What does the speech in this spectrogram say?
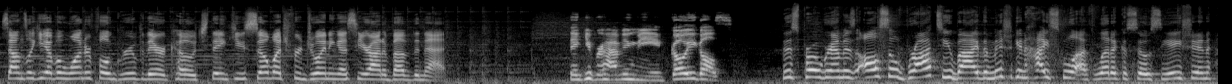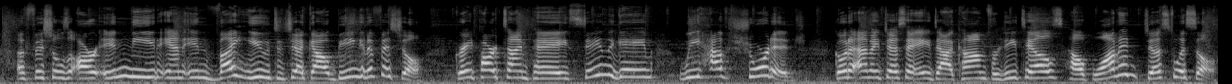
Sounds like you have a wonderful group there, Coach. Thank you so much for joining us here on Above the Net. Thank you for having me. Go Eagles! This program is also brought to you by the Michigan High School Athletic Association. Officials are in need and invite you to check out being an official. Great part time pay, stay in the game. We have shortage. Go to MHSAA.com for details. Help wanted, just whistle.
